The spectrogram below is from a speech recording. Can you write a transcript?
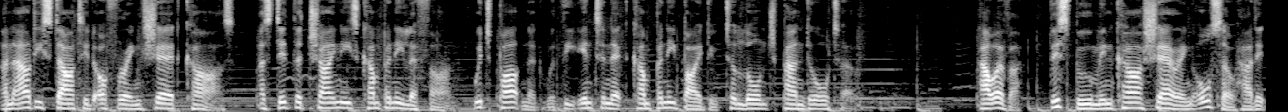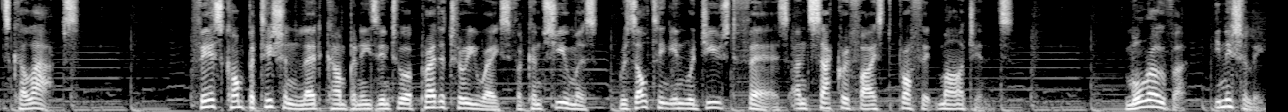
and Audi started offering shared cars, as did the Chinese company Lifan, which partnered with the internet company Baidu to launch Pandauto. However, this boom in car sharing also had its collapse. Fierce competition led companies into a predatory race for consumers, resulting in reduced fares and sacrificed profit margins. Moreover, initially,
